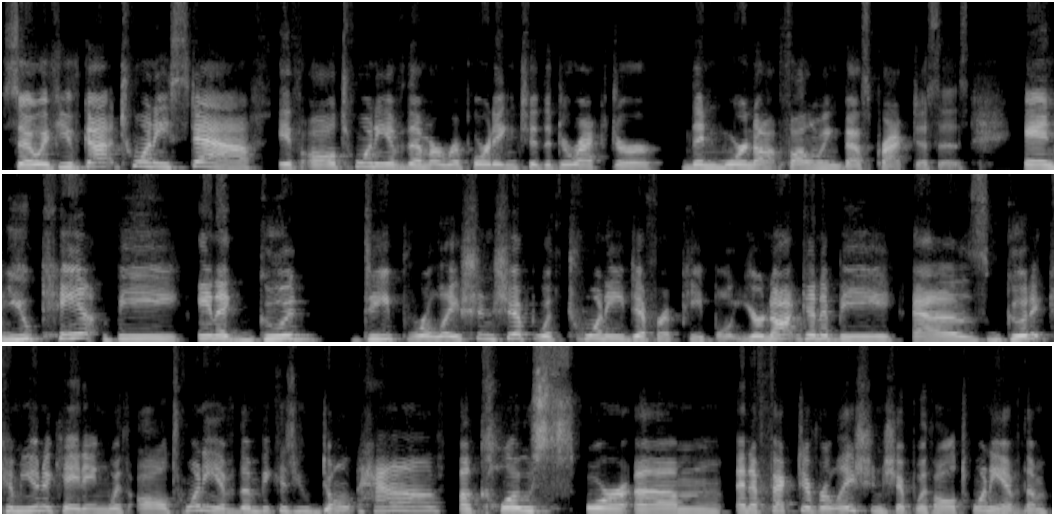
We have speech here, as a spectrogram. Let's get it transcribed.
So if you've got 20 staff, if all 20 of them are reporting to the director, then we're not following best practices. And you can't be in a good deep relationship with 20 different people. You're not going to be as good at communicating with all 20 of them because you don't have a close or um, an effective relationship with all 20 of them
